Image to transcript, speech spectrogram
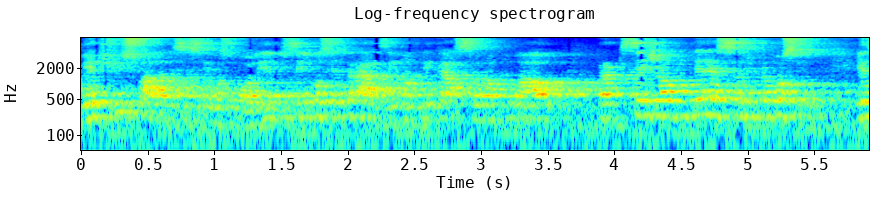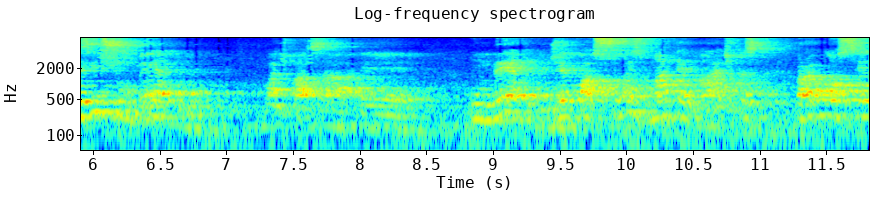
e é difícil falar desses temas polêmicos sem você trazer uma aplicação atual para que seja algo interessante para você. Existe um método, pode passar, é, um método de equações matemáticas para você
